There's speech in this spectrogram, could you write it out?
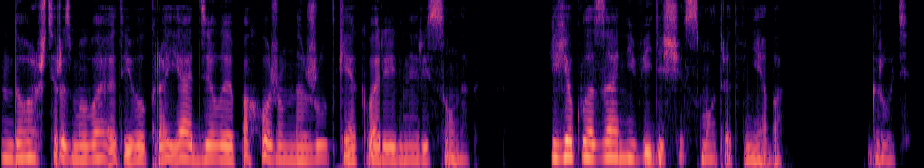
Дождь размывает его края, делая похожим на жуткий акварельный рисунок. Ее глаза невидяще смотрят в небо. Грудь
